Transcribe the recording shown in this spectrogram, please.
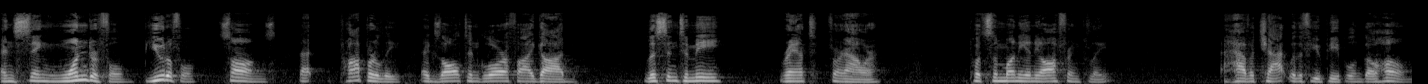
and sing wonderful, beautiful songs that properly exalt and glorify God. Listen to me rant for an hour, put some money in the offering plate, have a chat with a few people, and go home.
